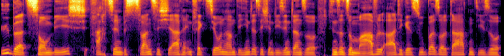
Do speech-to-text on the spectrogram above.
über-Zombies, 18 bis 20 Jahre Infektion haben die hinter sich und die sind dann so, sind dann so Marvel-artige Supersoldaten, die so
